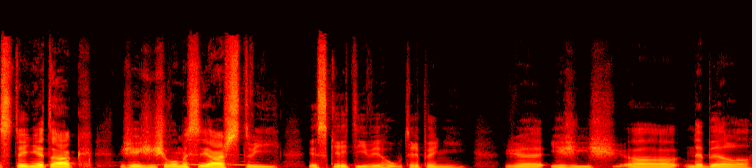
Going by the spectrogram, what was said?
stejně tak, že Ježíšovo mesiářství je skrytý v jeho utrpení. Že Ježíš eh, nebyl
